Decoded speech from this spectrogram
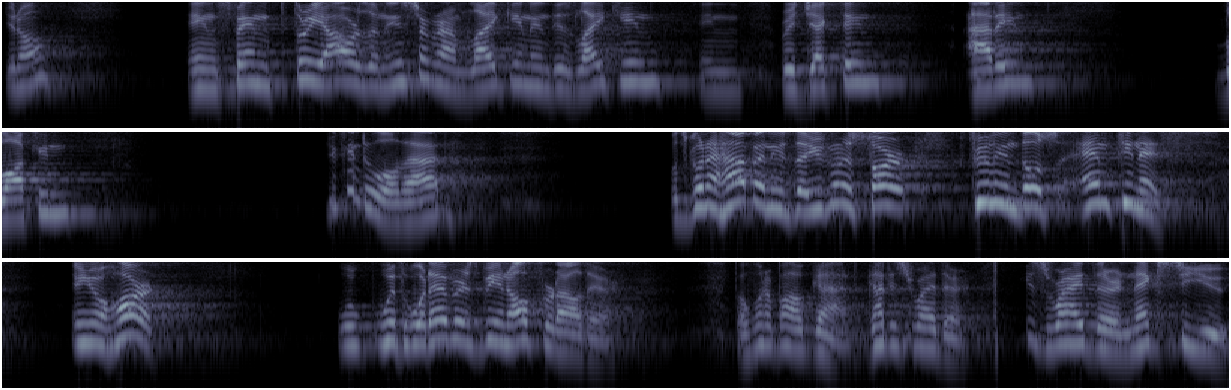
you know, and spend three hours on Instagram liking and disliking and rejecting, adding, blocking. You can do all that. What's going to happen is that you're going to start feeling those emptiness in your heart with whatever is being offered out there. But what about God? God is right there. He's right there next to you,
